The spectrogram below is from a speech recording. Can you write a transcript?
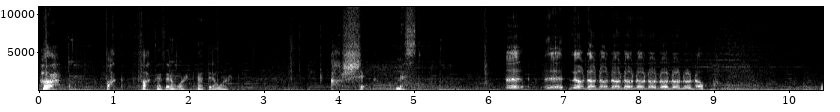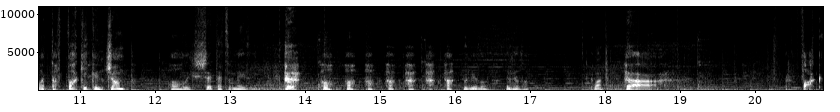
Huh! Fuck. Fuck, that didn't work. That didn't work. Oh, shit. Missed. Uh, uh, no, no, no, no, no, no, no, no, no, no, no. What the fuck? He can jump? Holy shit, that's amazing. Huh! Oh, oh, oh, oh, oh, oh. Leave me alone. Leave me alone. Come on. Ha! Fuck.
